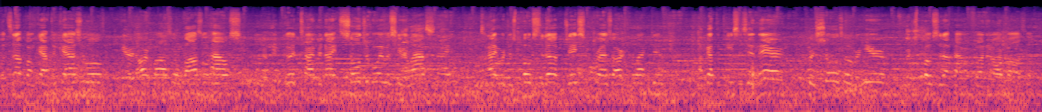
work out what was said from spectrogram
What's up? I'm Captain Casual here at Art Basel, Basel House. Having a good time tonight. Soldier Boy was here last night. Tonight we're just posted up. Jason Perez Art Collective. I've got the pieces in there. Chris Scholl's over here. We're just posted up having fun in our Basel.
